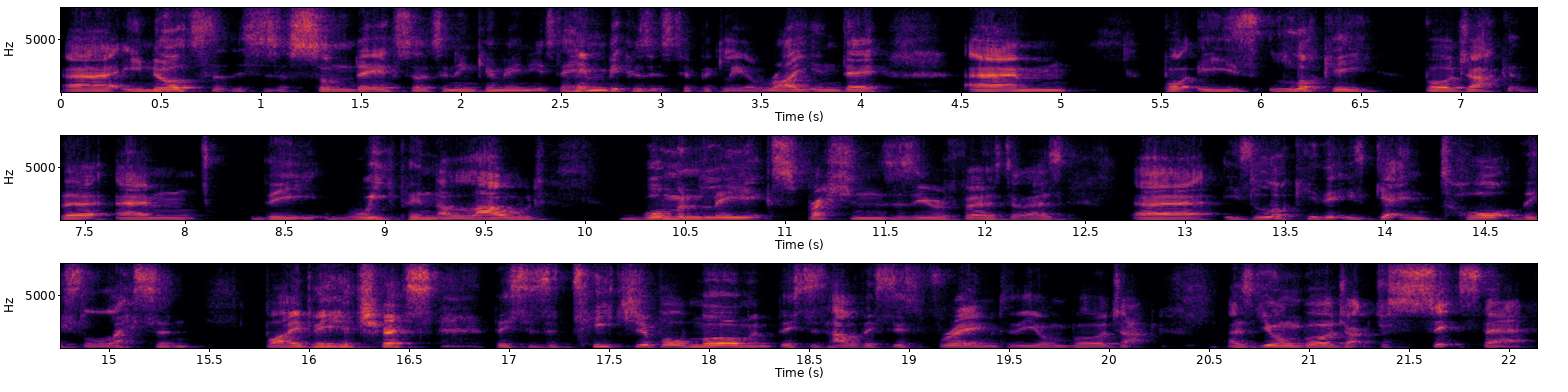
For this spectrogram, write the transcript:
Uh, he notes that this is a Sunday, so it's an inconvenience to him because it's typically a writing day. Um, but he's lucky, Bojack, that um, the weeping, the loud, womanly expressions, as he refers to it as, uh, he's lucky that he's getting taught this lesson by Beatrice. This is a teachable moment. This is how this is framed to the young Bojack, as young Bojack just sits there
